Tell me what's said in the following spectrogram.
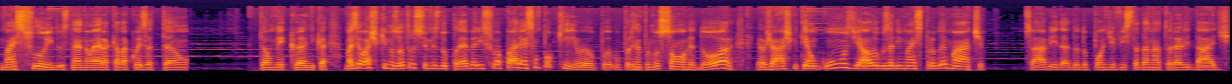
mais fluidos, né? Não era aquela coisa tão tão mecânica. Mas eu acho que nos outros filmes do Kleber isso aparece um pouquinho. Eu, por exemplo, no Som ao Redor, eu já acho que tem alguns diálogos ali mais problemáticos, sabe? Do, do, ponto de vista da naturalidade.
